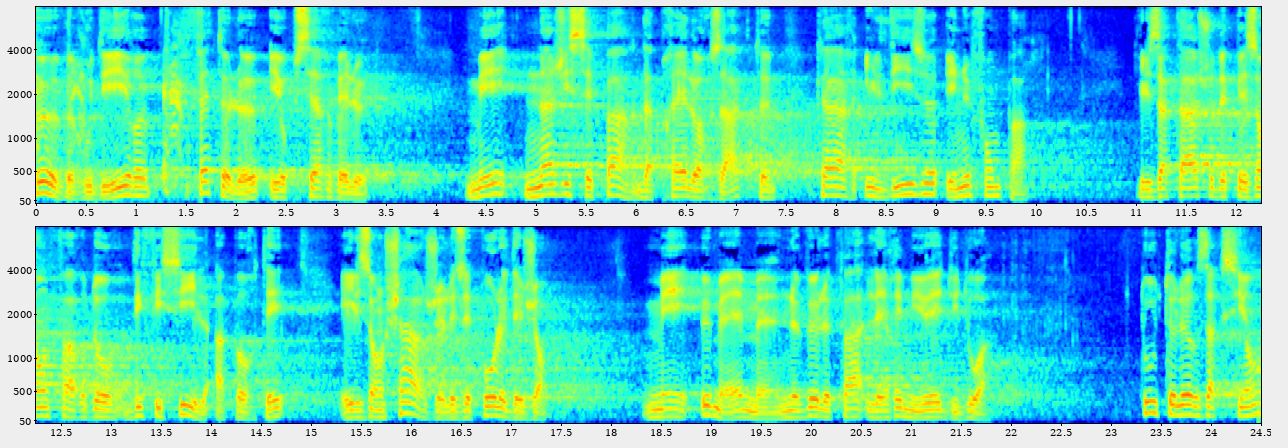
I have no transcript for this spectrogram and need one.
peuvent vous dire, faites-le et observez-le. Mais n'agissez pas d'après leurs actes, car ils disent et ne font pas. Ils attachent des pesants fardeaux difficiles à porter et ils en chargent les épaules des gens. Mais eux-mêmes ne veulent pas les remuer du doigt. Toutes leurs actions,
